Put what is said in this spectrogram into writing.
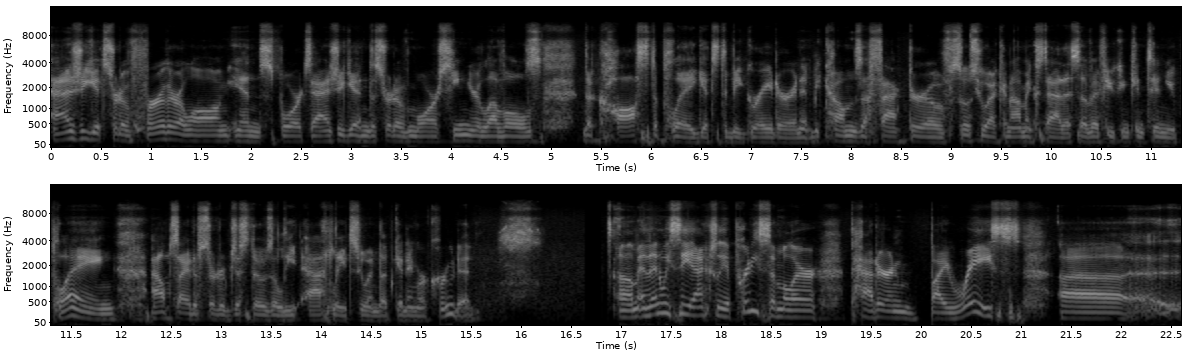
as you get sort of further along in sports, as you get into sort of more senior levels, the cost to play gets to be greater and it becomes a factor of socioeconomic status of if you can continue playing outside of sort of just those elite athletes who end up getting recruited. Um, and then we see actually a pretty similar pattern by race uh,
